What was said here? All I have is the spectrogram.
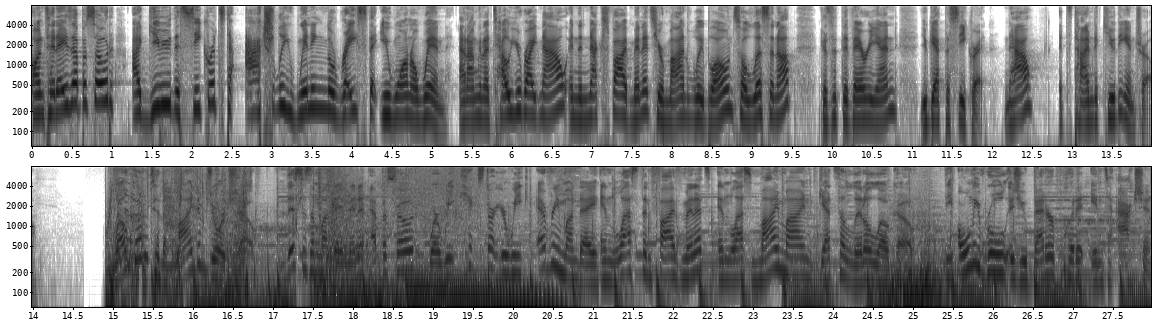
On today's episode, I give you the secrets to actually winning the race that you want to win. And I'm going to tell you right now, in the next five minutes, your mind will be blown. So listen up, because at the very end, you get the secret. Now, it's time to cue the intro. Welcome to the Mind of George Show. This is a Monday Minute episode where we kickstart your week every Monday in less than five minutes, unless my mind gets a little loco. The only rule is you better put it into action.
